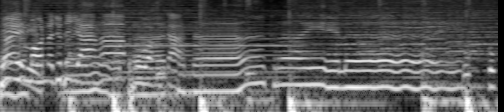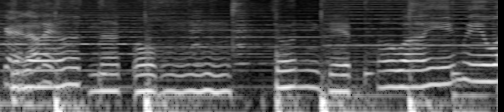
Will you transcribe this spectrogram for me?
พี่มนต์อยุธยาห้าพวงจ้ะไม่ปรารถนาใครเลยกูกูแก่แล้วเนี่ยรักหนักอกจนเก็บเอาไว้ไม่ไหว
